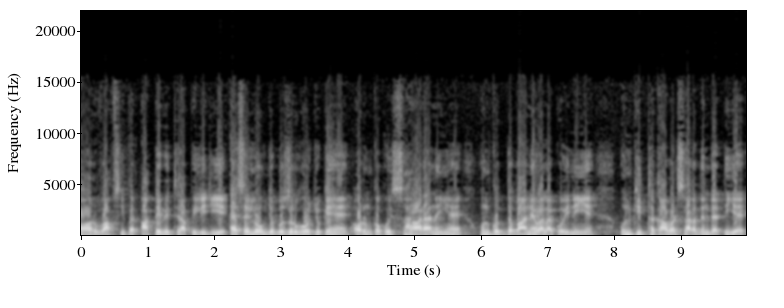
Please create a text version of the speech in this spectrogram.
और वापसी पर आते हुए थेरापी लीजिए। ऐसे लोग जो बुज़ुर्ग हो चुके हैं और उनको कोई सहारा नहीं है, उनको दबाने वाला कोई नहीं है, उनकी थकावट सारा दिन रहती है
